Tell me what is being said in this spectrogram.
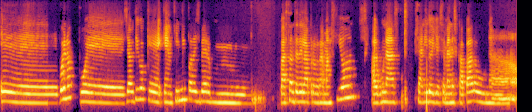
Eh, bueno, pues ya os digo que, en Filming podéis ver... Mmm, bastante de la programación, algunas se han ido y se me han escapado, una,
